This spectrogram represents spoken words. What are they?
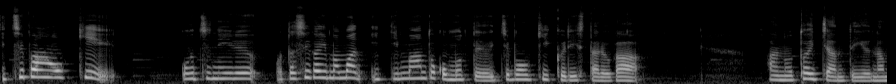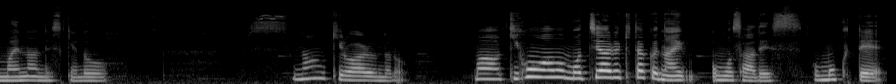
一番大きいお家にいる私が今ま今んとこ持ってる一番大きいクリスタルがあのトイちゃんっていう名前なんですけど何キロあるんだろう。まあ基本は持ち歩きたくない重さです。重くて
